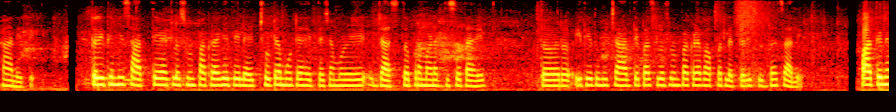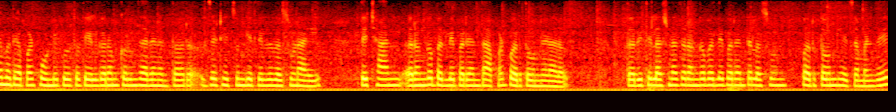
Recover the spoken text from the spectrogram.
छान येते. तर इथे मी सात ते आठ लसूण पाकळ्या घेतलेल्या आहेत छोट्या मोठ्या आहेत त्याच्यामुळे जास्त प्रमाणात दिसत आहेत. तर इथे तुम्ही चार ते पाच लसूण पाकळ्या वापरल्यात तरीसुद्धा चालेल. पातेल्यामध्ये आपण फोडणीपुरतं तेल गरम करून झाल्यानंतर जे ठेचून घेतलेलं लसूण आहे ते छान रंग बदलेपर्यंत आपण परतवून घेणार आहोत. तर इथे लसणाचा रंग बदलेपर्यंत लसूण परतवून घ्यायचा म्हणजे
